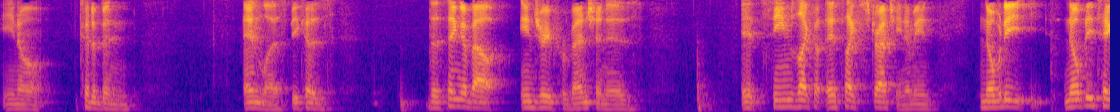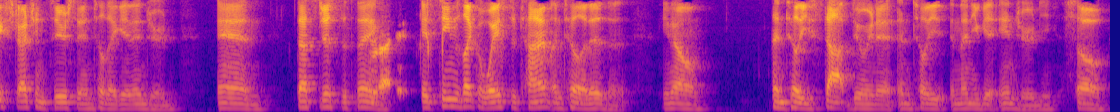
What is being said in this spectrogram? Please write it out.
you know could have been endless because the thing about injury prevention is it seems like it's like stretching. I mean, nobody nobody takes stretching seriously until they get injured. And That's just the thing. Right. It seems like a waste of time until it isn't. You know, until you stop doing it until you and then you get injured. So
